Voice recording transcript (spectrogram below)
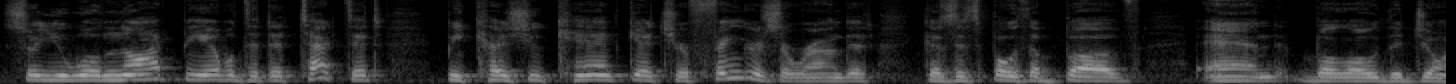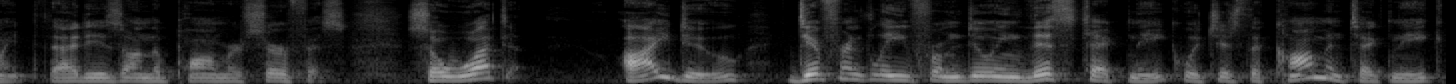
so you will not be able to detect it because you can't get your fingers around it because it's both above and below the joint, that is on the palmar surface. So what I do differently from doing this technique, which is the common technique,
